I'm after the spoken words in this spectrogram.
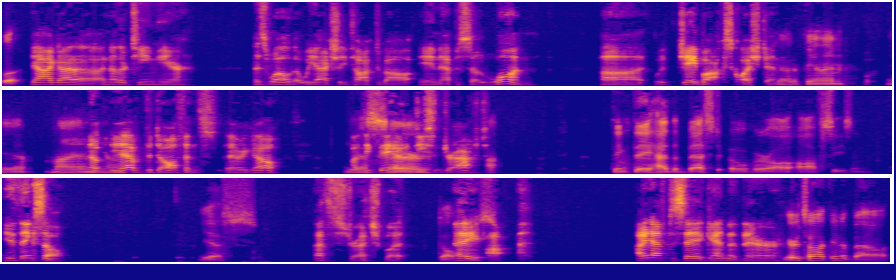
But yeah, I got a, another team here as well that we actually talked about in episode one uh, with J Box question. got a feeling, yeah, Miami. No, huh? yeah, the Dolphins. There we go. I think they had a decent draft. I- think they had the best overall offseason. You think so? Yes, That's a stretch, but Dolphins. hey, I, I'd have to say again that they're You're talking about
